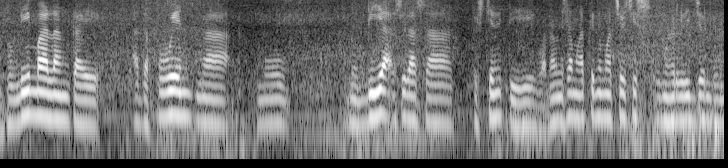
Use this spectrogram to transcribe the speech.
Ang problema lang kay at the point nga mo biya sila sa Christianity, wala na sa mga tinong mga churches o mga religion kung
